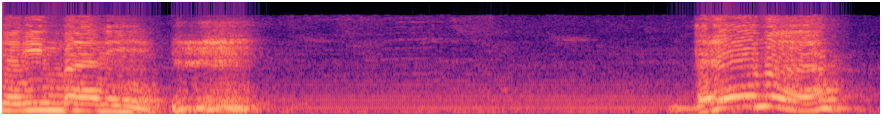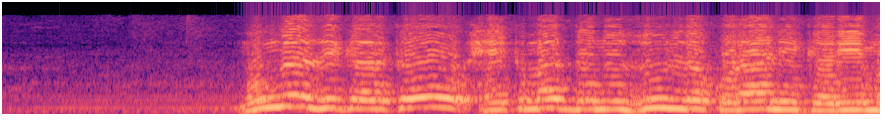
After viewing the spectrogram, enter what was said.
کریم باندې دریم مونږه ذکر کو حکمت د نزول د قران کریم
